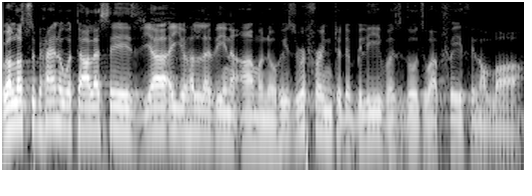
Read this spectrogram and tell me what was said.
well, Allah subhanahu wa ta'ala says, Ya ayyuhalladhina amanu. He's referring to the believers, those who have faith in Allah.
